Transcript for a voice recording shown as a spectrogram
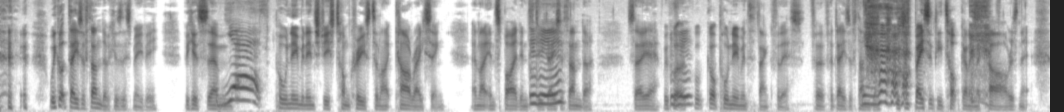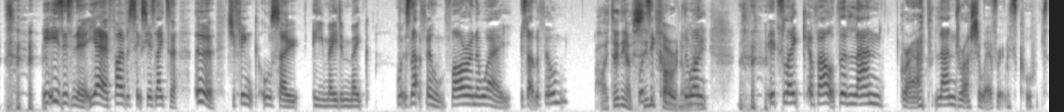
we got Days of Thunder because of this movie because um, yes. Paul Newman introduced Tom Cruise to like car racing and like inspired him to do Mm-hmm. Days of Thunder. So yeah, we've got we've got Paul Newman to thank for this for, for Days of Thunder, which is basically Top Gun in a car, isn't it? It is, isn't it? Yeah, five or six years later. Uh, do you think also he made him make what's that film? Far and Away. Is that the film? Oh, I don't think I've What's seen Far and Away. one. it's like about the land grab, land rush, or whatever it was called.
